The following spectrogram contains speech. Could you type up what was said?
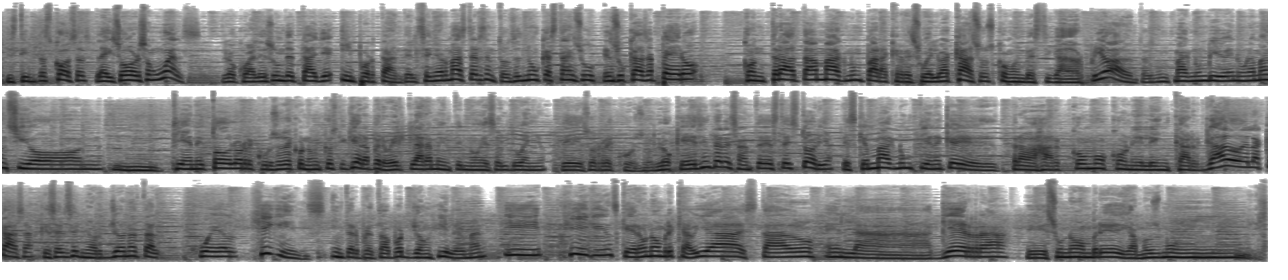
distintas cosas, la hizo Orson Welles, lo cual es un detalle importante. El señor Masters entonces nunca está en su, en su casa, pero contrata a Magnum para que resuelva casos como investigador privado. Entonces Magnum vive en una mansión, mm, tiene todos los recursos económicos que quiera, pero él claramente no es el dueño de esos recursos. Lo que es interesante de esta historia es que Magnum tiene que trabajar como con el encargado de la casa, que es el señor Jonathan Quayle Higgins, interpretado por John Hillerman. Y Higgins, que era un hombre que había estado en la guerra, es un hombre, digamos, muy.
